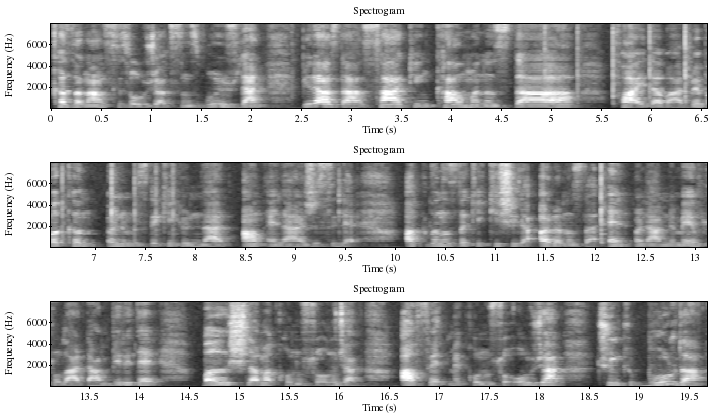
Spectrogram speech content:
kazanan siz olacaksınız. Bu yüzden biraz daha sakin kalmanızda fayda var. Ve bakın önümüzdeki günler an enerjisiyle aklınızdaki kişiyle aranızda en önemli mevzulardan biri de bağışlama konusu olacak. Affetme konusu olacak. Çünkü burada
